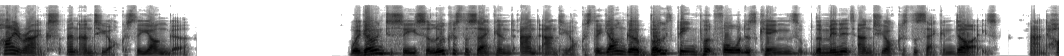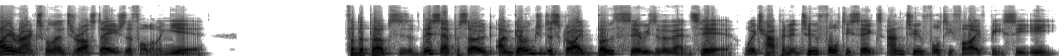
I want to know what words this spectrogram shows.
Hierax, and Antiochus the Younger. We're going to see Seleucus II and Antiochus the Younger both being put forward as kings the minute Antiochus II dies, and Hierax will enter our stage the following year. For the purposes of this episode, I'm going to describe both series of events here, which happen in 246 and 245 BCE.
